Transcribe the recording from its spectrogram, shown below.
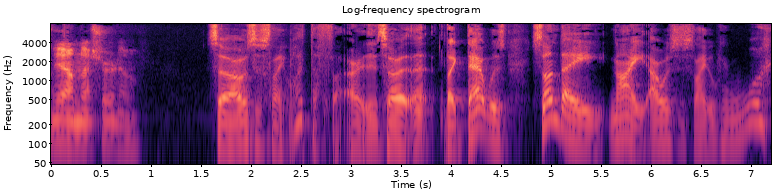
Yeah, I'm not sure now. So I was just like, what the fuck? So uh, like that was Sunday night. I was just like, what?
